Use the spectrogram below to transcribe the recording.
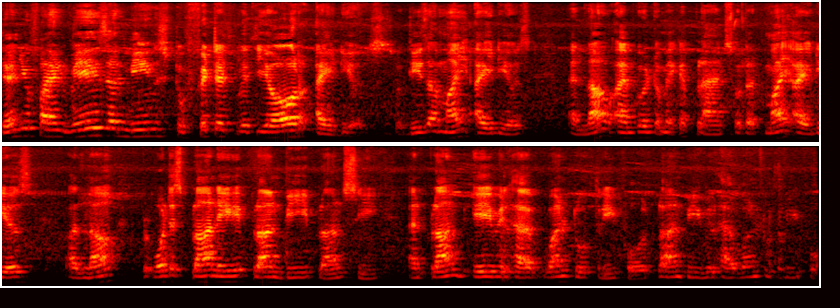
Then you find ways and means to fit it with your ideas. So these are my ideas. And now I'm going to make a plan so that my ideas are now what is plan A, plan B, plan C, and plan A will have 1, 2, 3, 4, plan B will have 1, 2, 3, 4.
